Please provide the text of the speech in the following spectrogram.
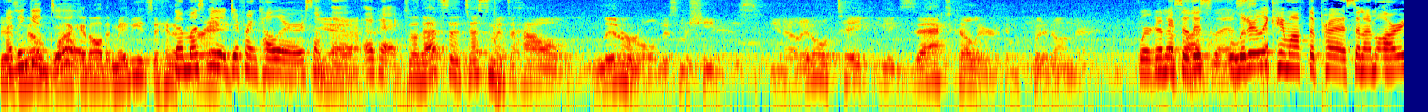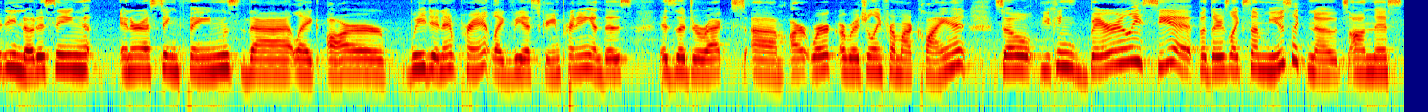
there's think no it black did. at all. That maybe it's a hint That of must be a different color or something. Yeah. Okay. So that's a testament to how literal this machine is. You know, it'll take the exact color and put it on there. We're gonna so this, this. literally came off the press and i'm already noticing interesting things that like are we didn't print like via screen printing and this is the direct um, artwork originally from our client. So you can barely see it but there's like some music notes on this.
